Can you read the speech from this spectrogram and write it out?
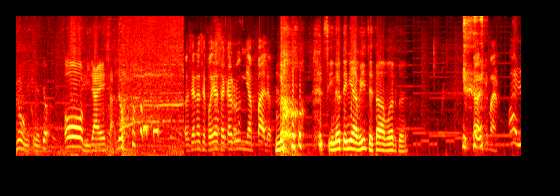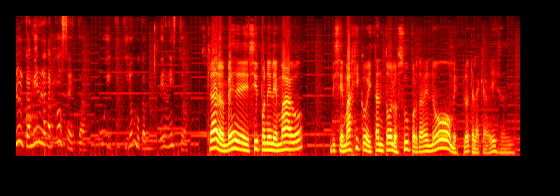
No, me silenció. Oh, mira esa. No. O sea, no se podía sacar run ni a palo. No. Si no tenía bits estaba muerto. eh. Ah, qué mal. Ah, lol, cambiaron la cosa esta. Uy, qué quilombo cambiaron esto. Claro, en vez de decir ponerle mago, dice mágico y están todos los support también. No, me explota la cabeza. tío.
